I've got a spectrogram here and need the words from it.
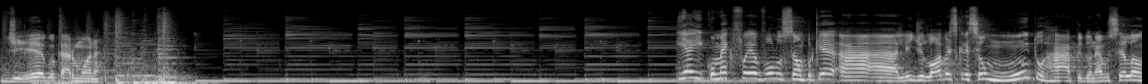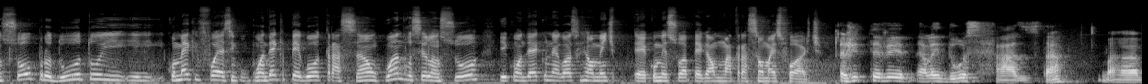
Diego Carmona. E aí, como é que foi a evolução? Porque a, a Lead Lovers cresceu muito rápido, né? Você lançou o produto e, e, como é que foi assim? Quando é que pegou tração? Quando você lançou e quando é que o negócio realmente é, começou a pegar uma atração mais forte? A gente teve ela em duas fases, tá? A,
